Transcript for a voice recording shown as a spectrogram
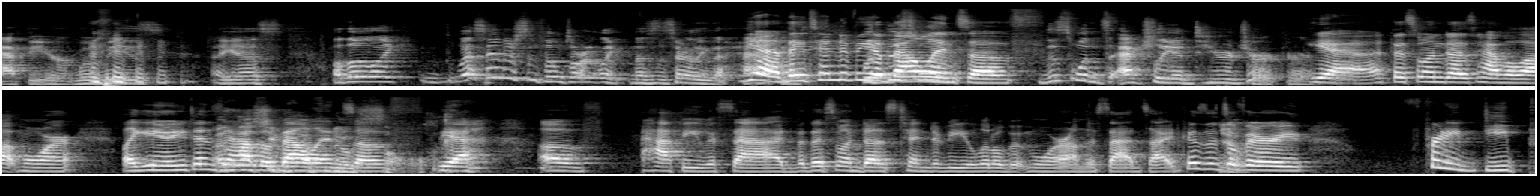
happier movies, I guess. Although like Wes Anderson films aren't like necessarily the happiest. Yeah, they tend to be a balance One, of this one's actually a tearjerker. yeah. This one does have a lot more. Like you know, he tends to have a you have balance no of soul. yeah of happy with sad, but this one does tend to be a little bit more on the sad side because it's a very pretty deep,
